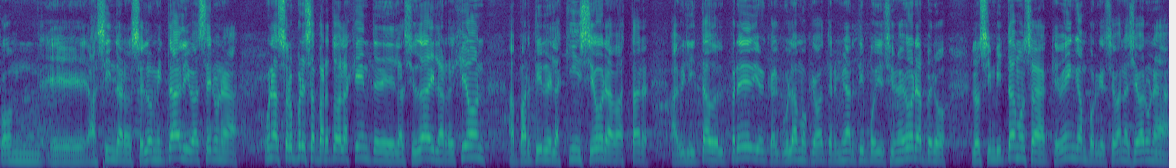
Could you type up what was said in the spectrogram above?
con eh, Asindar ArcelorMittal y va a ser una, una sorpresa para toda la gente de la ciudad y la región. A partir de las 15 horas va a estar habilitado el predio y calculamos que va a terminar tipo 19 horas, pero los invitamos a que vengan porque se van a llevar una,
